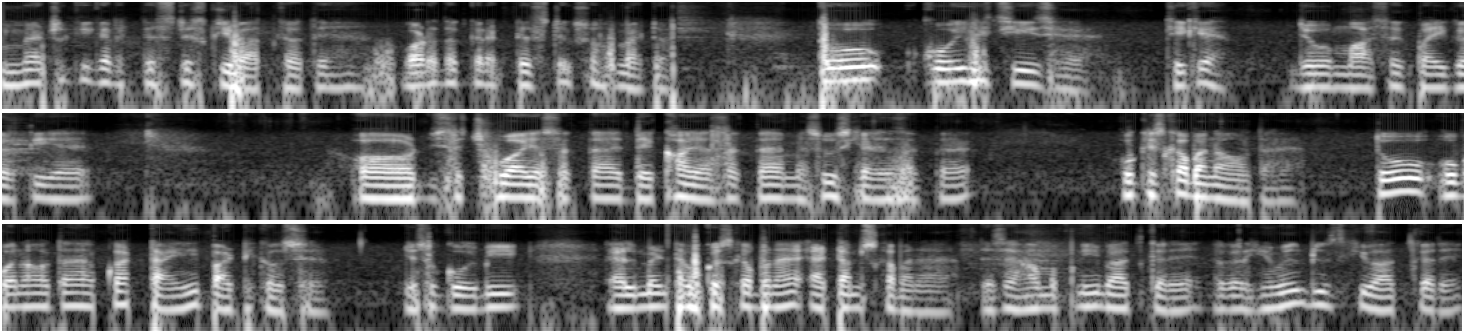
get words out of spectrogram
matter की करेक्टरिस्टिक्स की बात करते हैं। What are the characteristics of matter तो कोई भी चीज़ है, ठीक है? जो मासिक पाई करती है और जिसे छुआ जा सकता है, देखा जा सकता है, महसूस किया जा सकता है, वो किसका बना होता है? तो वो बना होता है आपका टाइनी पार्टिकल से। जैसे कोई भी एलिमेंट है, वो किसका बना है? एटम्स का बना है। जैसे हम अपनी बात करें, अगर ह्यूमन बींग्स की बात करें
